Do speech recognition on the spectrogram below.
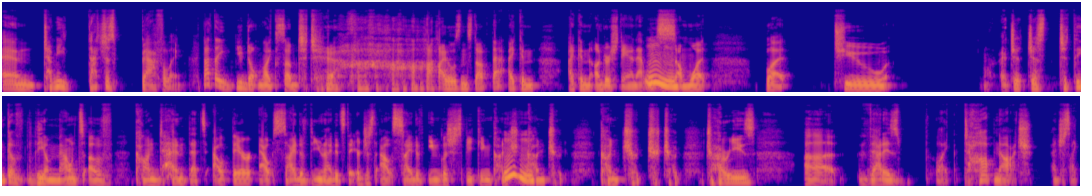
And to me, that's just baffling. Not that you don't like subtitles and stuff. That I can I can understand at least Mm. somewhat, but to just just to think of the amount of content that's out there outside of the United States or just outside of English speaking country, Mhm. country, country, countries uh, that is like top notch and just like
